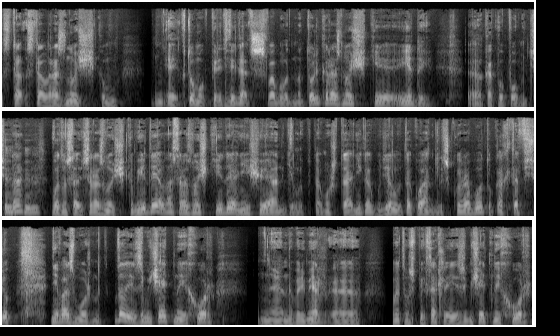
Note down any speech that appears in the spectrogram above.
стал разносчиком кто мог передвигаться свободно? Только разносчики еды, как вы помните, да? Вот он становится разносчиком еды, а у нас разносчики еды, они еще и ангелы, потому что они как бы делают такую ангельскую работу, когда все невозможно. Да, и замечательный хор, э, например, в этом спектакле есть замечательный хор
